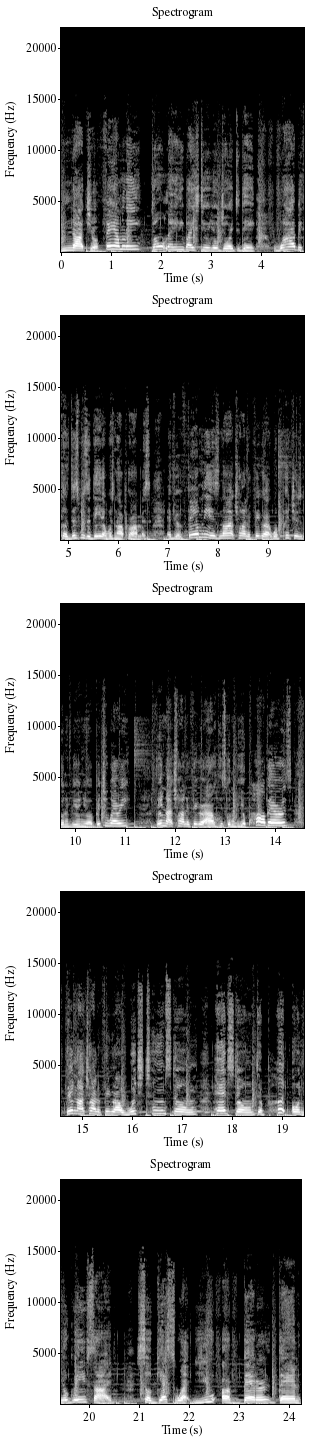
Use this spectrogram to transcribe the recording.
not your family, don't let anybody steal your joy today. Why? Because this was a day that was not promised. If your family is not trying to figure out what picture is going to be in your obituary, they're not trying to figure out who's going to be your pallbearers. They're not trying to figure out which tombstone, headstone to put on your graveside. So, guess what? You are better than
